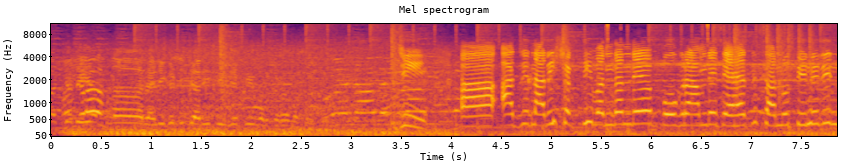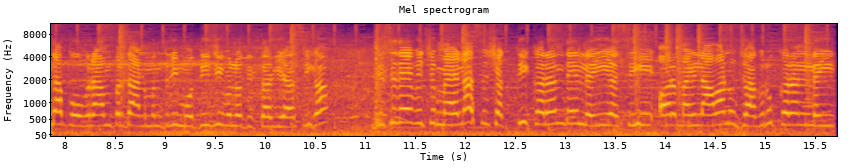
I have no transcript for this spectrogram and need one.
ਰੈਲੀ ਕੱਢੀ ਜਾ ਰਹੀ ਬੀਜੇਪੀ ਵਰਕਰਾਂ ਵੱਲੋਂ? ਜੀ ਅੱਜ ਨਾਰੀ ਸ਼ਕਤੀ ਵੰਦਨ ਦੇ ਪ੍ਰੋਗਰਾਮ ਦੇ ਤਹਿਤ ਸਾਨੂੰ 3 ਦਿਨ ਦਾ ਪ੍ਰੋਗਰਾਮ ਪ੍ਰਧਾਨ ਮੰਤਰੀ ਮੋਦੀ ਜੀ ਵੱਲੋਂ ਦਿੱਤਾ ਗਿਆ ਸੀਗਾ ਜਿਸ ਦੇ ਵਿੱਚ ਮਹਿਲਾ ਸਸ਼ਕਤੀਕਰਨ ਦੇ ਲਈ ਅਸੀਂ ਔਰ ਮਹਿਲਾਵਾਂ ਨੂੰ ਜਾਗਰੂਕ ਕਰਨ ਲਈ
